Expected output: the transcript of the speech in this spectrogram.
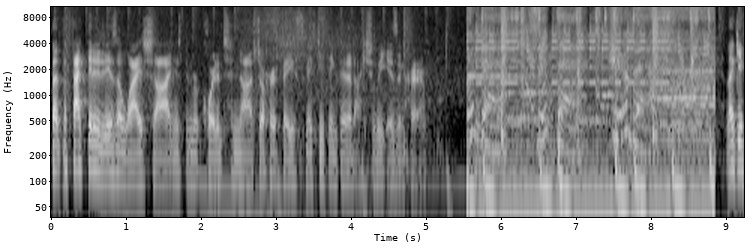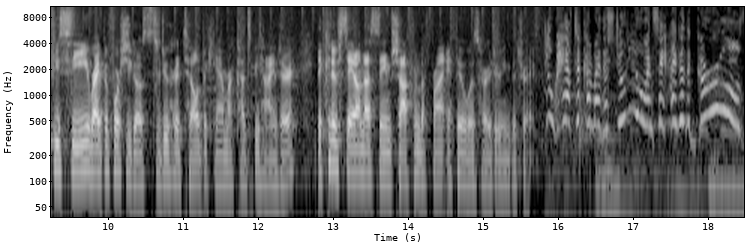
But the fact that it is a wide shot and it's been recorded to not show her face makes me think that it actually isn't her. Like if you see right before she goes to do her tilt, the camera cuts behind her. They could have stayed on that same shot from the front if it was her doing the trick. You have to come by the studio and say hi to the girls.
